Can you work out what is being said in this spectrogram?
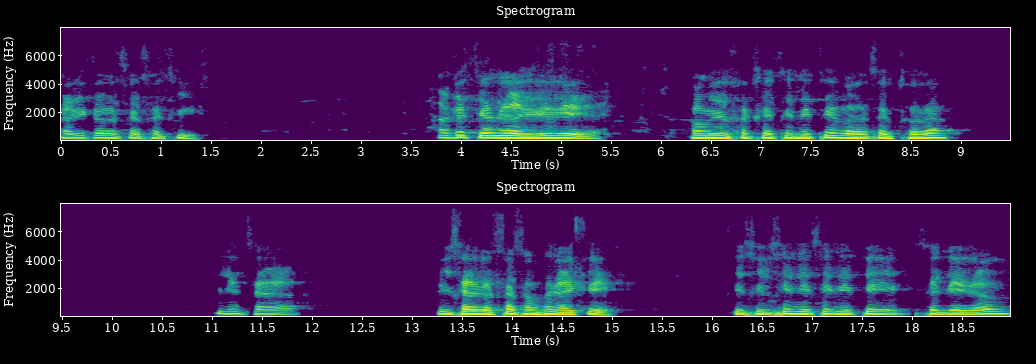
कार्यक्रमासाठी अगत्याने आलेले काँग्रेस पक्षाचे नेते बाळासाहेब थोरात यांचा विचार आताच आपण ऐकले ते शिवसेनेचे नेते संजय राऊत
